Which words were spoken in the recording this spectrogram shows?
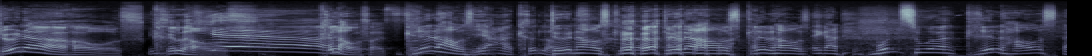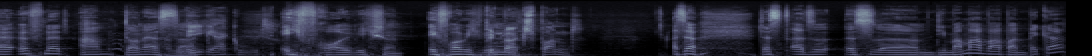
Dönerhaus, Grillhaus. Yeah! Grillhaus heißt es. Grillhaus, Ja, Grillhaus. Dönerhaus, Grill, Dönerhaus, Grillhaus, egal. Mundzur Grillhaus eröffnet am Donnerstag. Mega gut. Ich freue mich schon. Ich freue mich Bin mal wirklich. gespannt. Also, das, also es, ähm, die Mama war beim Bäcker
